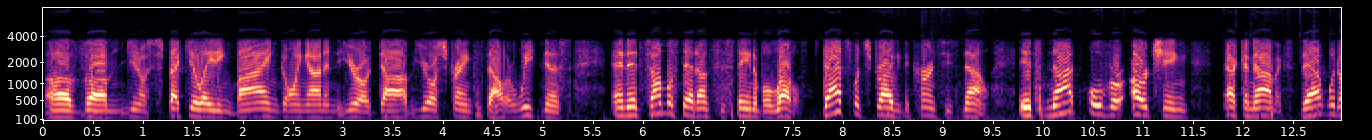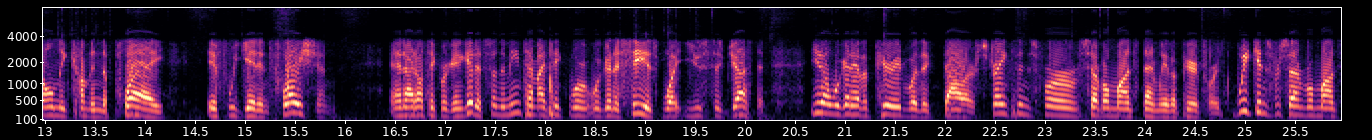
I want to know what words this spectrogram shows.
of um, you know speculating buying going on in the euro euro strength dollar weakness, and it's almost at unsustainable levels. That's what's driving the currencies now. It's not overarching economics. That would only come into play if we get inflation and I don't think we're going to get it. So in the meantime, I think what we're going to see is what you suggested. You know, we're going to have a period where the dollar strengthens for several months, then we have a period where it weakens for several months,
